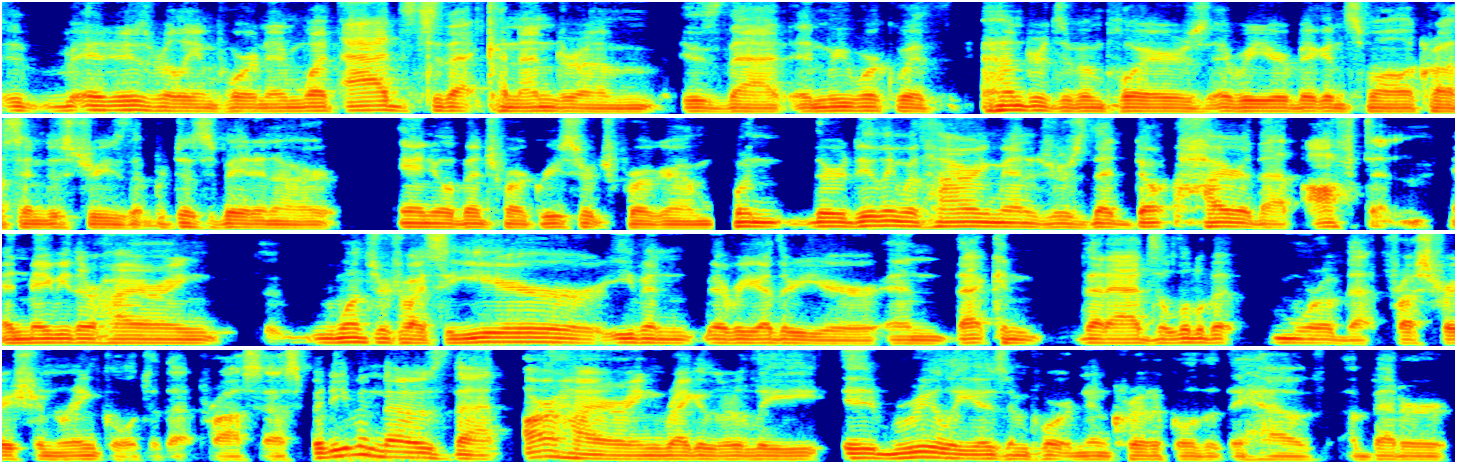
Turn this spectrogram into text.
it is really important. And what adds to that conundrum is that, and we work with hundreds of employers every year, big and small, across industries that participate in our annual benchmark research program when they're dealing with hiring managers that don't hire that often and maybe they're hiring once or twice a year or even every other year and that can that adds a little bit more of that frustration wrinkle to that process. But even those that are hiring regularly it really is important and critical that they have a better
